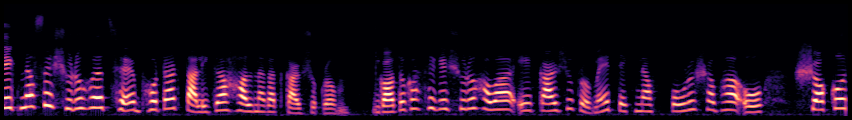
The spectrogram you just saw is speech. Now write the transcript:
টেকনাফে শুরু হয়েছে ভোটার তালিকা হালনাগাদ কার্যক্রম। গতকাল থেকে শুরু হওয়া এই কার্যক্রমে টেকনাফ পৌরসভা ও সকল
